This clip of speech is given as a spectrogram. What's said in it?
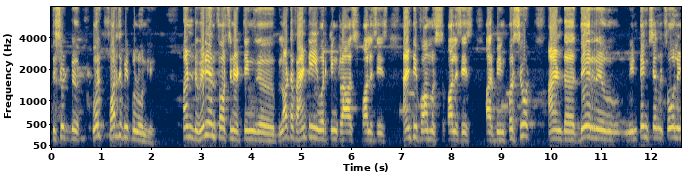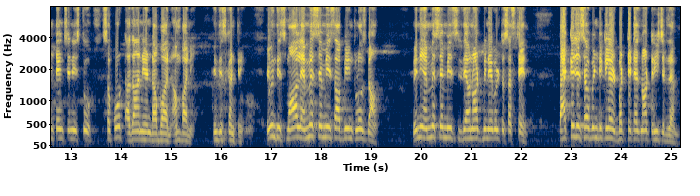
They should uh, work for the people only. And very unfortunate thing, a lot of anti-working class policies, anti-farmers policies are being pursued, and uh, their uh, intention, sole intention is to support Adani and Ambani, Ambani in this country. Even the small MSMEs are being closed down. Many MSMEs they have not been able to sustain. Packages have been declared, but it has not reached them.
